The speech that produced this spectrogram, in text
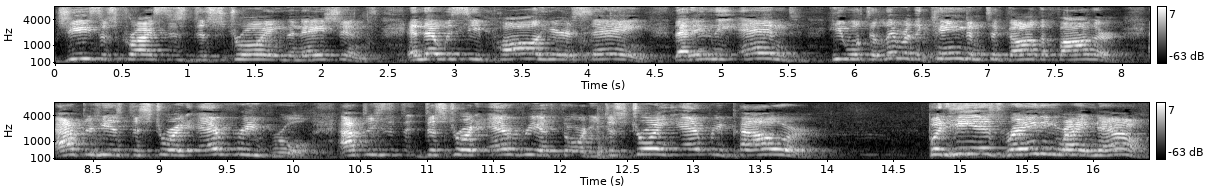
Jesus Christ, is destroying the nations. And then we see Paul here saying that in the end, he will deliver the kingdom to God the Father. After he has destroyed every rule, after he's destroyed every authority, destroying every power. But he is reigning right now.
